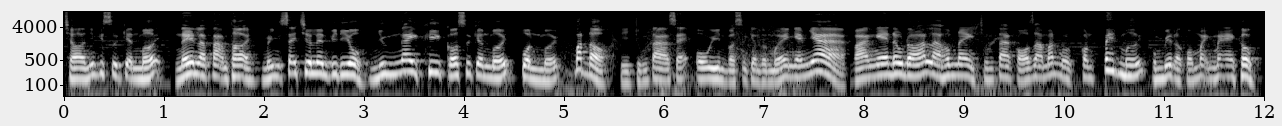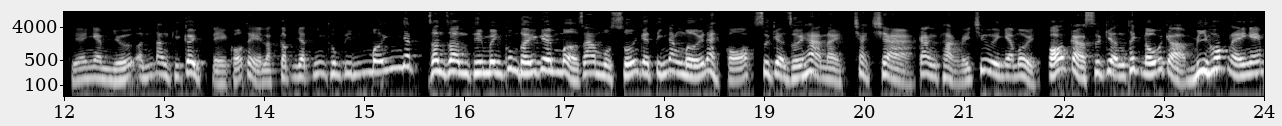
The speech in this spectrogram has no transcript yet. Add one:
chờ những cái sự kiện mới. Nên là tạm thời mình sẽ chưa lên video nhưng ngay khi có sự kiện mới, tuần mới bắt đầu thì chúng ta sẽ all in vào sự kiện tuần mới anh em nhá. Và nghe đâu đó là hôm nay chúng ta có ra mắt một con pet mới, không biết là có mạnh mẽ hay không thì anh em nhớ ấn đăng ký kênh để có thể là cập nhật những thông tin mới nhất. Dần dần thì mình cũng thấy game mở ra một số những cái tính năng mới này, có sự kiện giới hạn này, chà chà, căng thẳng đấy chứ anh em ơi. Có cả sự kiện thách đấu với cả Mihawk này anh em.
